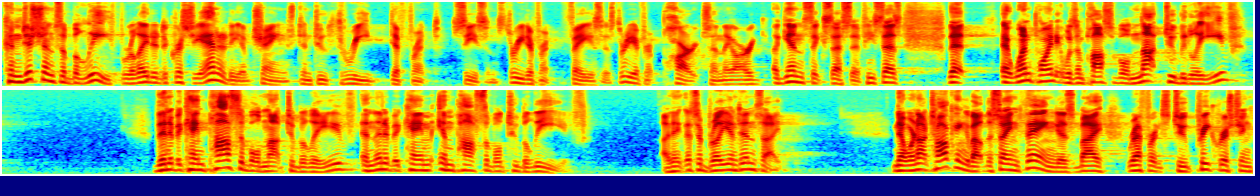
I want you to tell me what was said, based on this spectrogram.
conditions of belief related to Christianity have changed into three different seasons, three different phases, three different parts, and they are again successive. He says that at one point it was impossible not to believe. Then it became possible not to believe, and then it became impossible to believe. I think that's a brilliant insight. Now, we're not talking about the same thing as by reference to pre Christian,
